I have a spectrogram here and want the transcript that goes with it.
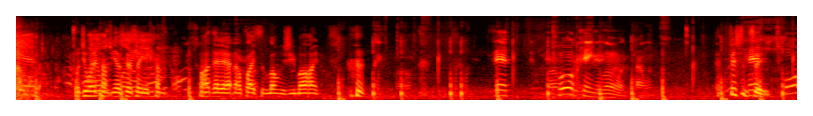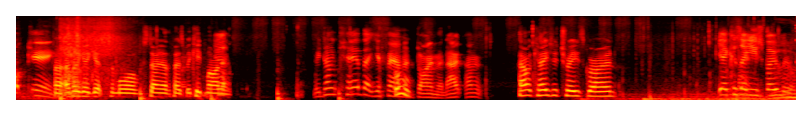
Yeah. What do you want to come? was Yeah, I was gonna say you mining. come mine that out and I'll place it as long as you mine. Thanks, They're Talking, appreciates Lou. my talents. they're Efficiency. talking. Alright, I'm gonna go get some more stone out of the place, but keep mining. We don't care that you found a diamond. I, I'm Our acacia tree's grown. Yeah, because I use bone meal.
